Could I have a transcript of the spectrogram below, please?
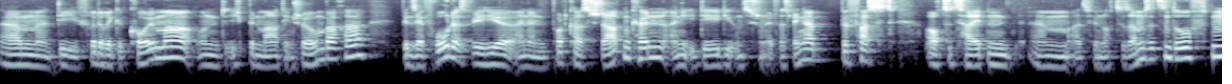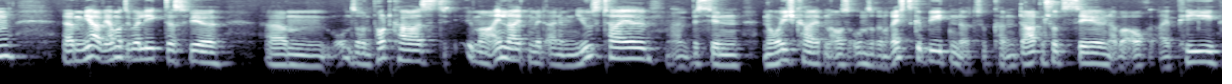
ähm, die Friederike Kolmer und ich bin Martin Schirmbacher. Ich bin sehr froh, dass wir hier einen Podcast starten können. Eine Idee, die uns schon etwas länger befasst, auch zu Zeiten, ähm, als wir noch zusammensitzen durften. Ähm, ja, wir haben uns überlegt, dass wir ähm, unseren Podcast immer einleiten mit einem News-Teil, ein bisschen Neuigkeiten aus unseren Rechtsgebieten. Dazu kann Datenschutz zählen, aber auch IP.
